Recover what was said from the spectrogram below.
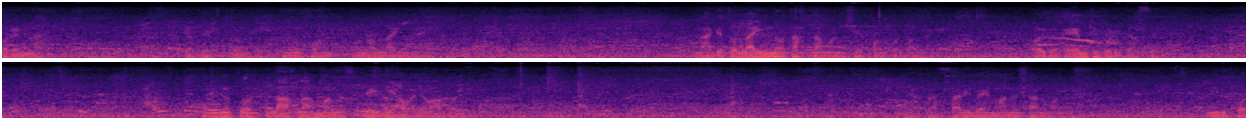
করেন না। কোনো ফোন কোনো লাইন নাই। আগে তো লাইনও থাকতাম মানুষের ফোন করবার লাগে। ওই লোকে এমটি করিতে আছে। তো লাখ লাখ মানুষ ডেইলি আওয়া যাওয়া করে সারিবাই মানুষ আর মানুষ। এর উপর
